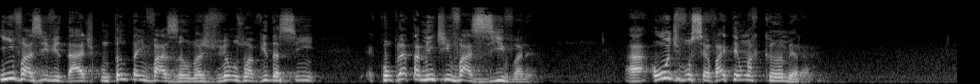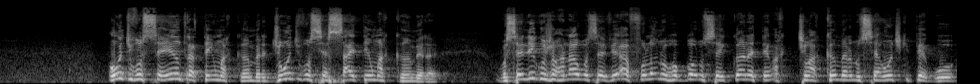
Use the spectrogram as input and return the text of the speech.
invasividade, com tanta invasão. Nós vivemos uma vida assim, completamente invasiva, né? Ah, onde você vai tem uma câmera. Onde você entra tem uma câmera. De onde você sai tem uma câmera. Você liga o jornal, você vê, ah, fulano roubou não sei quando, tem uma, tinha uma câmera não sei aonde que pegou.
